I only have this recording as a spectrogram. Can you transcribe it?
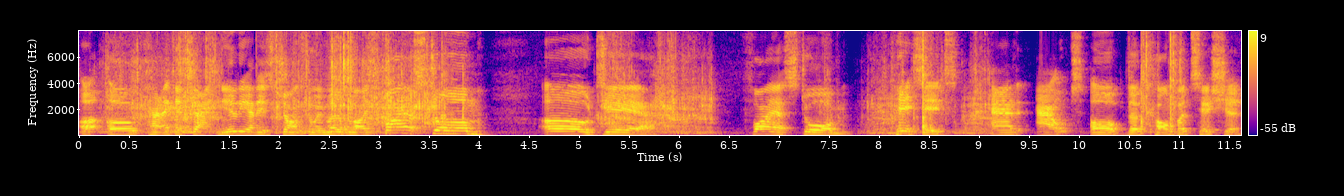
Uh-oh, Panic Attack nearly had his chance to immobilize Firestorm. Oh dear. Firestorm pitted and out of the competition.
